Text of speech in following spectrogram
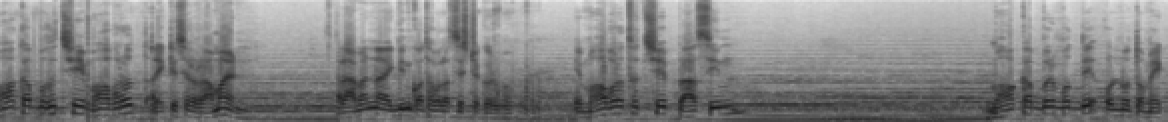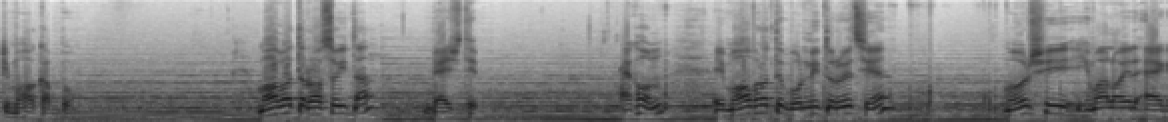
মহাকাব্য হচ্ছে মহাভারত আর একটি হচ্ছে রামায়ণ। রামায়ণ না, একদিন কথা বলার চেষ্টা করব। এই মহাভারত হচ্ছে প্রাচীন মহাকাব্যের মধ্যে অন্যতম একটি মহাকাব্য। মহাভারতের রচয়িতা ব্যাসদেব। এখন এই মহাভারতে বর্ণিত রয়েছে মহর্ষি হিমালয়ের এক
